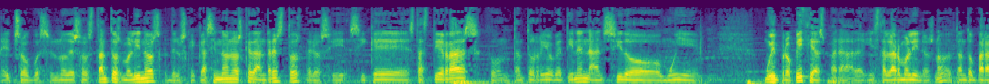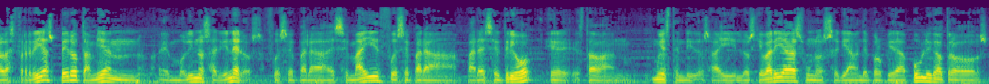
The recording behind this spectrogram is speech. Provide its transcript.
hecho pues uno de esos tantos molinos, de los que casi no nos quedan restos, pero sí, sí que estas tierras, con tanto río que tienen, han sido muy muy propicias para instalar molinos, ¿no? Tanto para las ferrerías, pero también en molinos harineros. Fuese para ese maíz, fuese para, para ese trigo, eh, estaban muy extendidos. Ahí los llevarías, unos serían de propiedad pública, otros,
